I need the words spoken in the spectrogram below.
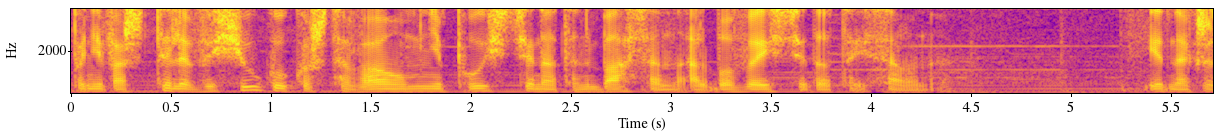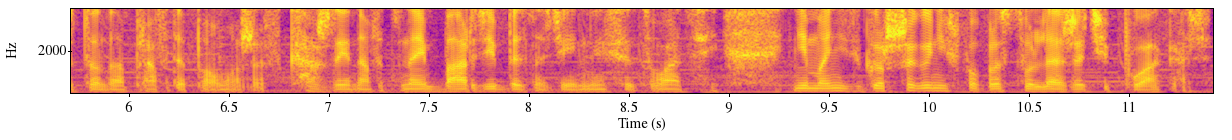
Ponieważ tyle wysiłku kosztowało mnie pójście na ten basen albo wejście do tej sauny. Jednakże to naprawdę pomoże w każdej, nawet najbardziej beznadziejnej sytuacji. Nie ma nic gorszego niż po prostu leżeć i płakać.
